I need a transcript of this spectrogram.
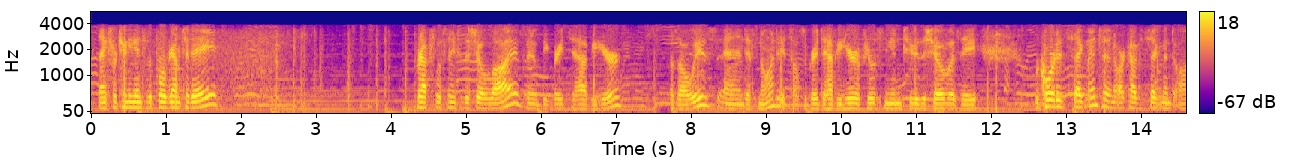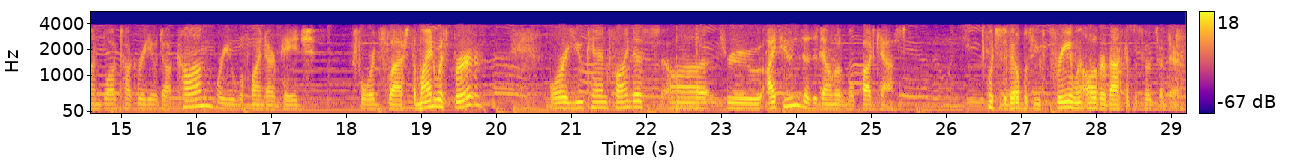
Thanks for tuning into the program today. Perhaps listening to the show live, and it would be great to have you here, as always. And if not, it's also great to have you here if you're listening into the show as a recorded segment, an archived segment on blogtalkradio.com, where you will find our page forward slash the mind whisperer or you can find us uh, through itunes as a downloadable podcast which is available to you free and all of our back episodes are there.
